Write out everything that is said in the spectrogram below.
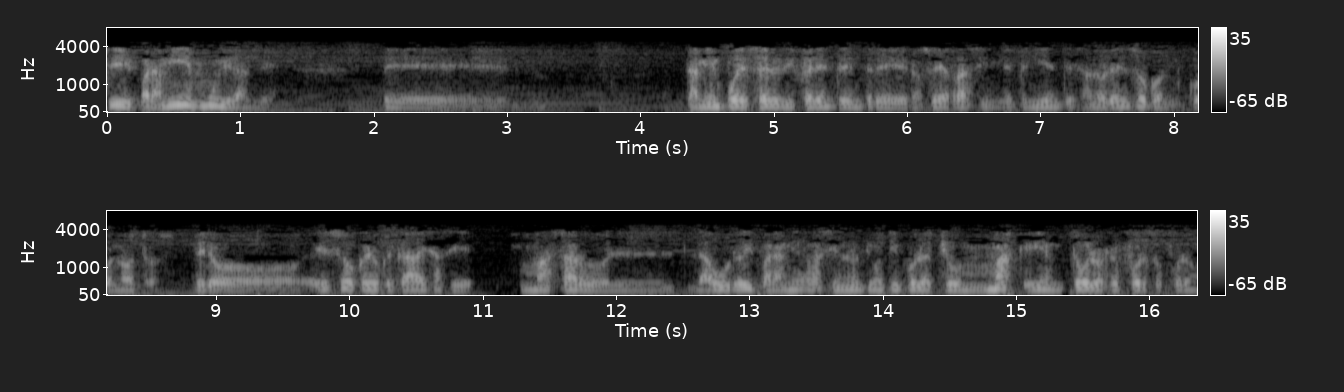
Sí, para mí es muy grande. Eh, también puede ser diferente entre, no sé, Racing Independiente, San Lorenzo con, con otros. Pero eso creo que cada vez hace más arduo el laburo y para mí Racing en el último tiempo lo ha hecho más que bien. Todos los refuerzos fueron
